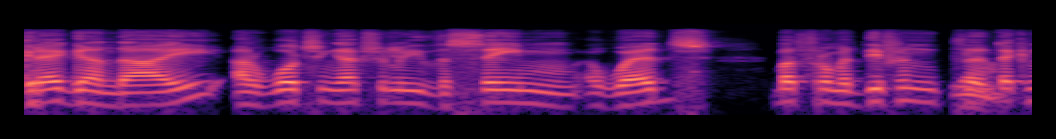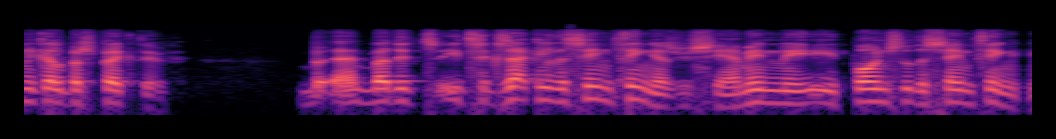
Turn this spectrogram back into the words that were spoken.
Greg and I are watching actually the same wedge, but from a different uh, technical perspective. Uh, but it's it's exactly the same thing as you see. I mean, it points to the same thing.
